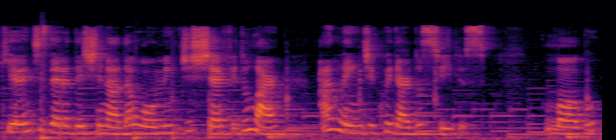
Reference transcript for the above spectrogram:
que antes era destinado ao homem de chefe do lar, além de cuidar dos filhos. Logo,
